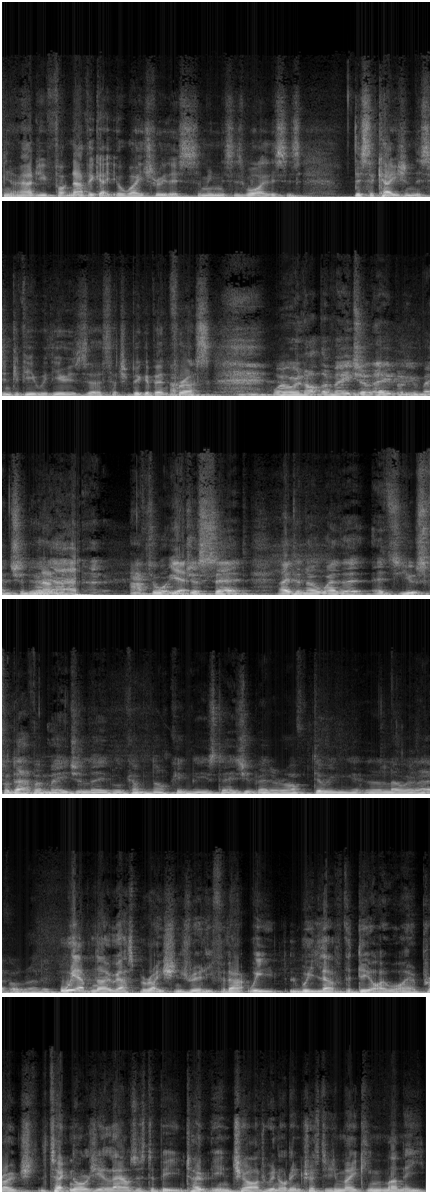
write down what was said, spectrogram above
you know, how do you fi- navigate your way through this? I mean, this is why this is. This occasion, this interview with you is uh, such a big event for us. Well, we're not the major label you mentioned earlier. No. After what Yeah. you just said, I don't know whether it's useful to have a major label come knocking these days. You're better off doing it at a lower level, really. we have no aspirations really for that. We we love the DIY approach. The technology allows us to be totally in charge. We're not interested in making money.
